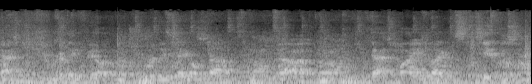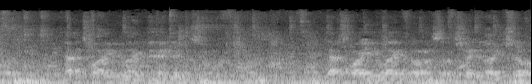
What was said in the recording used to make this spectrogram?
That's what you really feel and what you really God, bro. That's why you like the sativa so much. That's why you like the indica so much. That's why you like feeling so shit like chill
